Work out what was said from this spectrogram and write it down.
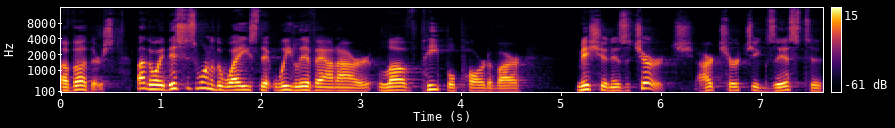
of others. By the way, this is one of the ways that we live out our love people part of our mission as a church. Our church exists to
